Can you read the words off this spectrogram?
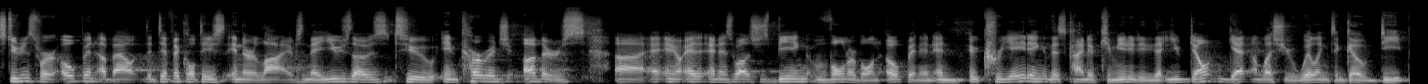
students were open about the difficulties in their lives and they used those to encourage others uh, and, you know, and, and, as well as just being vulnerable and open and, and, creating this kind of community that you don't get unless you're willing to go deep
